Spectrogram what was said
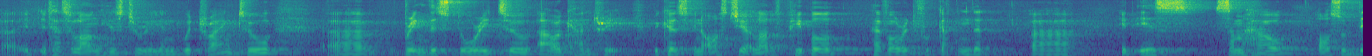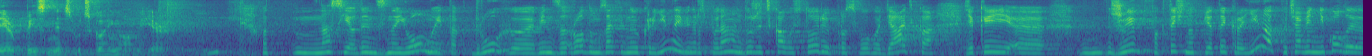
uh, it, it has a long history, and we're trying to uh, bring this story to our country because in Austria, a lot of people have already forgotten that uh, it is somehow also their business what's going on here. У нас є один знайомий, так друг. е, Він родом з західної України. Він розповідав нам дуже цікаву історію про свого дядька, який е, жив фактично в п'яти країнах, хоча він ніколи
